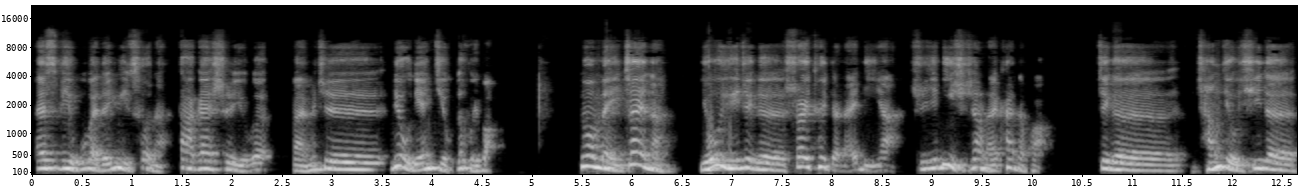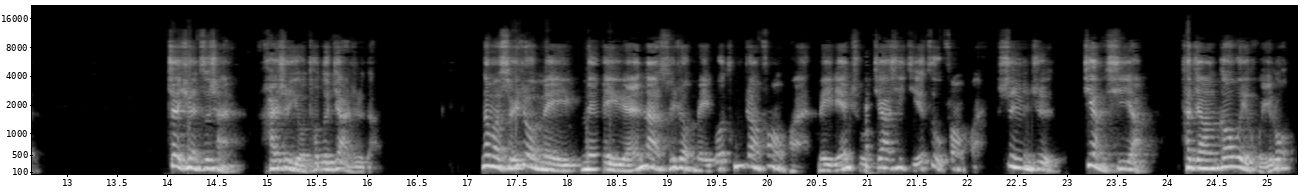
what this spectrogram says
S B 五百的预测呢，大概是有个百分之六点九的回报。那么美债呢，由于这个衰退的来临呀，实际历史上来看的话。这个长久期的债券资产还是有投资价值的。那么，随着美美元呢，随着美国通胀放缓，美联储加息节奏放缓，甚至降息呀，它将高位回落。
